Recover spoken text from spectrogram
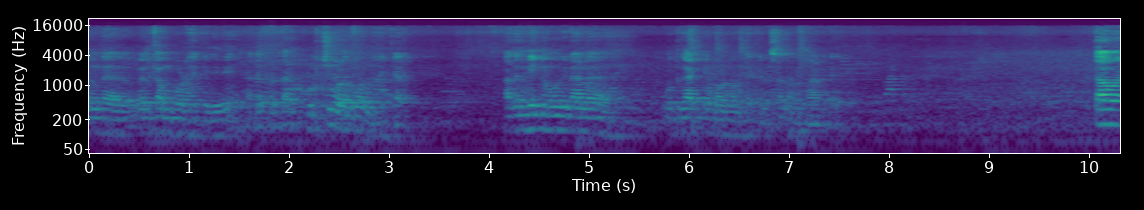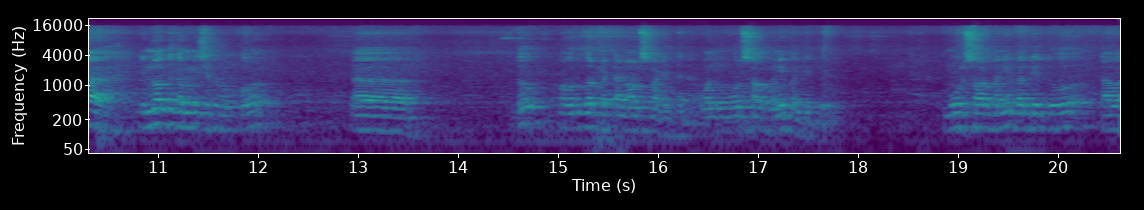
ಒಂದು ವೆಲ್ಕಮ್ ಬೋರ್ಡ್ ಹಾಕಿದ್ದೀವಿ. ಅದೇ ಪ್ರಕಾರ ಕುರ್ಚಿ ಒಳಗೂ ಒಂದು ಹಾಕ್ಯಾರ. ಅದನ್ನು ನಿನ್ನೆ ಹೋಗಿ ನಾನು ಉದ್ಘಾಟನೆ ಮಾಡುವಂಥ ಕೆಲಸ ನಾನು ಮಾಡಿದೆ ತಾವು ಇನ್ನೊಂದು ಗಮನಿಸಿರಬೇಕು ಆ, ಇದು ಬೆಟ್ಟ ಅನೌನ್ಸ್ ಮಾಡಿದ್ದೇನೆ. ಒಂದು ಮೂರು ಸಾವಿರ ಮನೆ ಬಂದಿದ್ದು. ಮೂರು ಸಾವಿರ ಮನೆ ಬಂದಿದ್ದು ತಾವು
